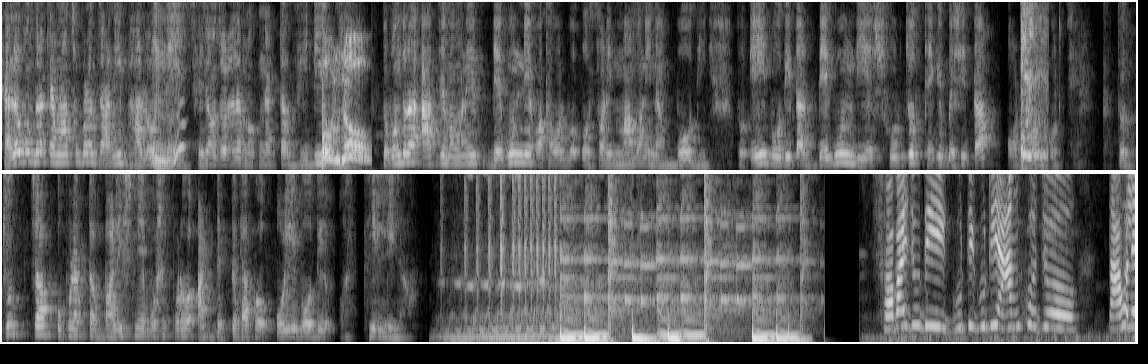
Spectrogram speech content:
হ্যালো বন্ধুরা কেমন আছো বলো? জানি ভালো নেই সেই জন্য চলে এলাম নতুন একটা ভিডিও তো বন্ধুরা আজ যে মামনির বেগুন নিয়ে কথা বলব ও সরি মামনি না বৌদি। তো এই বৌদি তার বেগুন দিয়ে সূর্যর থেকে বেশি তাপ অর্জন করছে। তো চুপচাপ উপরে একটা বালিশ নিয়ে বসে পড়ো আর দেখতে থাকো অলি বৌদির অস্থির লীলা। সবাই যদি গুটি গুটি আম খোঁজো তাহলে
